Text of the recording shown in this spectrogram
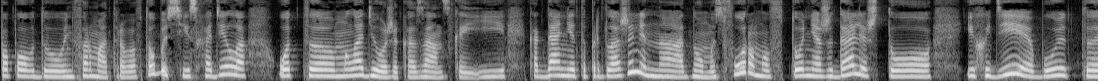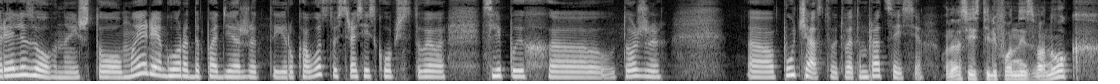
по поводу информатора в автобусе исходила от э, молодежи казанской. И когда они это предложили на одном из форумов, то не ожидали, что их идея будет реализована, и что мэрия города поддержит, и руководство Всероссийского общества слепых э, тоже поучаствуют в этом процессе. У нас есть телефонный звонок.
